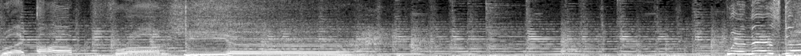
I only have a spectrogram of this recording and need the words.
but up from here. When there's no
